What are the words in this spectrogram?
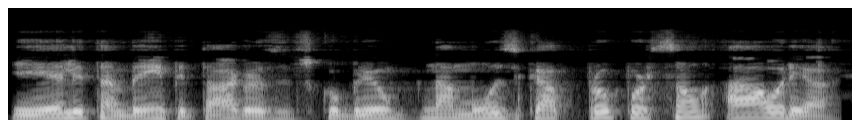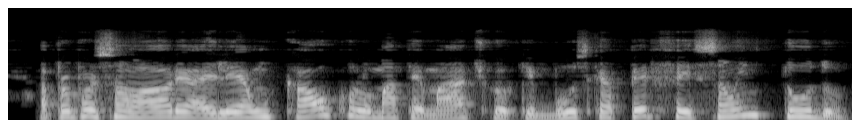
E ele também, Pitágoras, descobriu na música a proporção áurea. A proporção áurea ele é um cálculo matemático que busca a perfeição em tudo:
